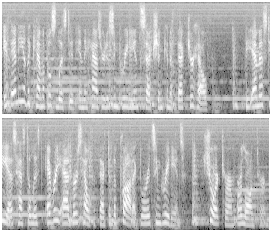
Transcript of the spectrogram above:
If any of the chemicals listed in the hazardous ingredients section can affect your health, the MSDS has to list every adverse health effect of the product or its ingredients, short-term or long-term.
